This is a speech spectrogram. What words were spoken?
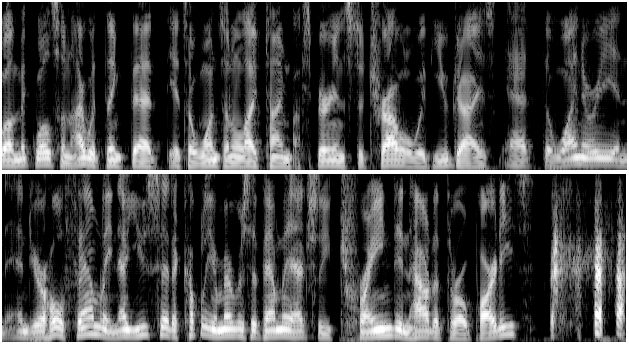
Well, Mick Wilson, I would think that it's a once in a lifetime experience to travel with you guys at the winery and, and your whole family. Now, you said a couple of your members of the family actually trained in how to throw parties?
